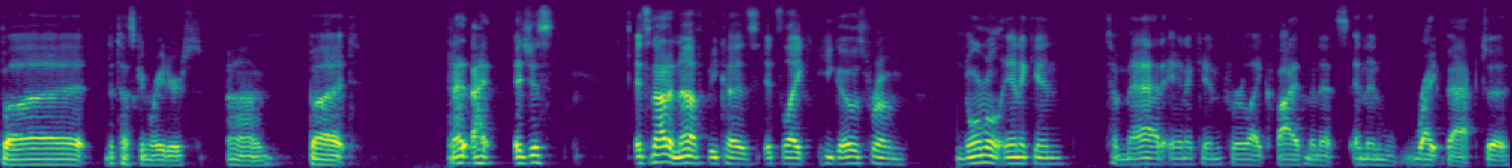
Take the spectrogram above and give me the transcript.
but the Tusken Raiders. Um, but I, I, it just, it's not enough because it's like he goes from normal Anakin to mad Anakin for like five minutes and then right back to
